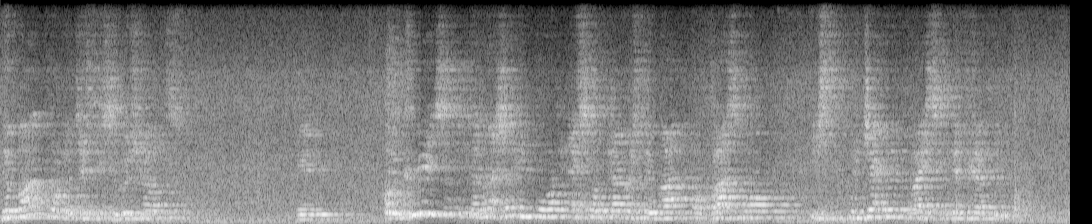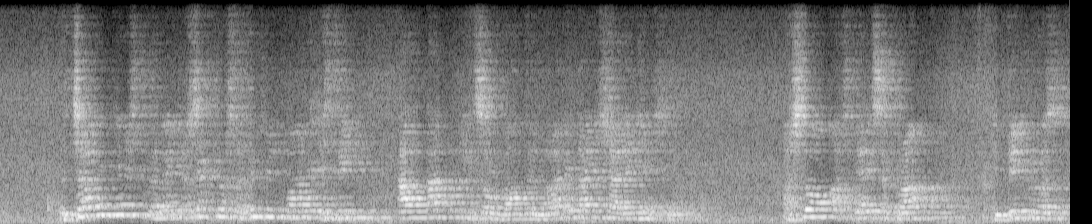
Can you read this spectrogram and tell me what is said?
demand for logistic solutions, okay. increase of international import and export commerce demand for transport is projected to rise significantly. The challenges the major sectors of the Philippine maritime industry are not insurmountable. Tayong challenges. As long as there is a prompt and vigorous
